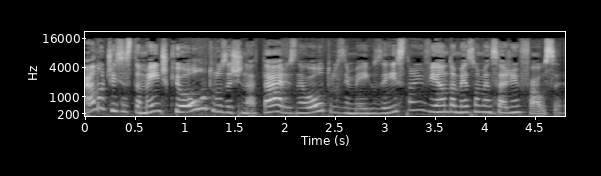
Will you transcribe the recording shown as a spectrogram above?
Há notícias também de que outros destinatários, né, outros e-mails aí, estão enviando a mesma mensagem falsa.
